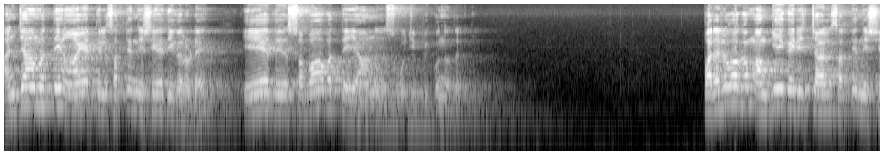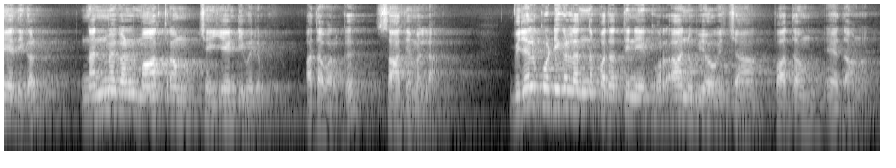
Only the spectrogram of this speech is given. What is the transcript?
അഞ്ചാമത്തെ ആയത്തിൽ സത്യനിഷേധികളുടെ ഏത് സ്വഭാവത്തെയാണ് സൂചിപ്പിക്കുന്നത്? പരലോകം അംഗീകരിച്ചാൽ സത്യനിഷേധികൾ നന്മകൾ മാത്രം ചെയ്യേണ്ടി വരും അതവർക്ക് സാധ്യമല്ല. വിരൽക്കൊടികൾ എന്ന പദത്തിന് ഖുർആൻ ഉപയോഗിച്ച പദം ഏതാണ്?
